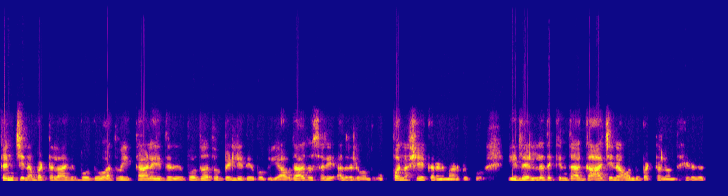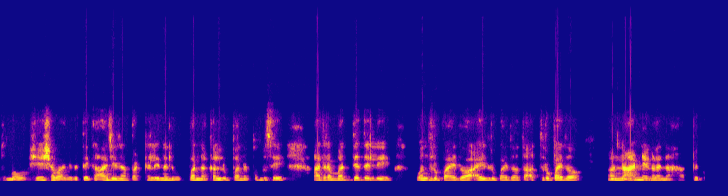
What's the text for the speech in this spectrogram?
ಕಂಚಿನ ಬಟ್ಟಲಾಗಿರ್ಬೋದು ಅಥವಾ ಹಿತ್ತಾಳೆ ಇದಿರ್ಬೋದು ಅಥವಾ ಬೆಳ್ಳಿದಿರ್ಬೋದು ಯಾವ್ದಾದ್ರು ಸರಿ ಅದರಲ್ಲಿ ಒಂದು ಉಪ್ಪನ್ನ ಶೇಖರಣೆ ಮಾಡ್ಬೇಕು. ಇದೆಲ್ಲದಕ್ಕಿಂತ ಗಾಜಿನ ಒಂದು ಬಟ್ಟಲು ಅಂತ ಹೇಳಿದ್ರೆ ತುಂಬಾ ವಿಶೇಷವಾಗಿರುತ್ತೆ. ಗಾಜಿನ ಬಟ್ಟಲಿನಲ್ಲಿ ಉಪ್ಪನ್ನ, ಕಲ್ಲುಪ್ಪನ್ನ ತುಂಬಿಸಿ, ಅದರ ಮಧ್ಯದಲ್ಲಿ ಒಂದ್ ರೂಪಾಯಿದೋ, ಐದು ರೂಪಾಯಿದೋ ಅಥವಾ ಹತ್ತು ರೂಪಾಯಿದೋ ನಾಣ್ಯಗಳನ್ನ ಹಾಕ್ಬೇಕು.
